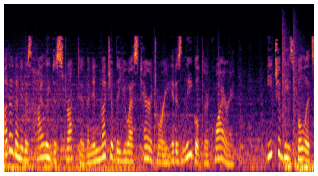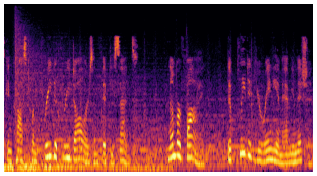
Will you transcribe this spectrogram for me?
other than it is highly destructive and in much of the US territory it is legal to acquire it. Each of these bullets can cost from 3 to $3.50. Number 5. Depleted uranium ammunition.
